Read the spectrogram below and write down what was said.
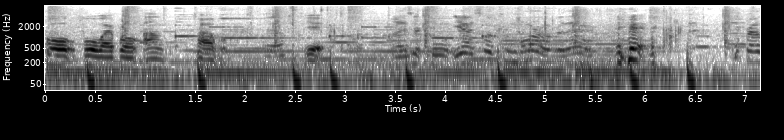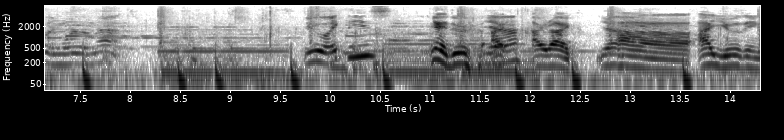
Four four by four and turbo. Yeah. Yeah. Oh, these are cool. Yeah, I saw two more over there. There's probably more than that. Do you like these? yeah, dude. Yeah? I, I like. Yeah. Uh, I using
